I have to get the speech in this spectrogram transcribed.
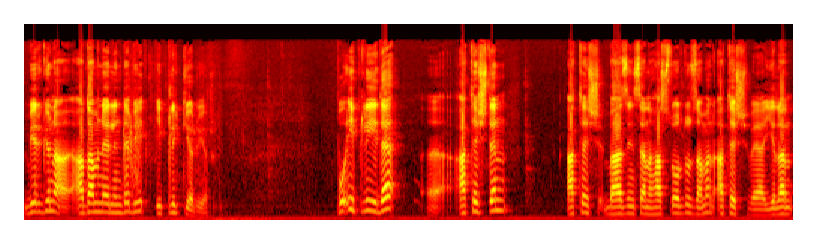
bir gün adamın elinde bir iplik görüyor. Bu ipliği de e, ateşten ateş bazı insanın hasta olduğu zaman ateş veya yılan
